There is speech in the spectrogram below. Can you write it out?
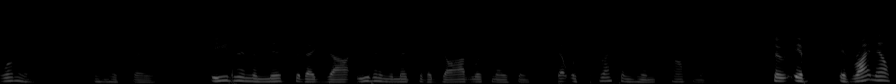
flourished in his faith even in the midst of exile, even in the midst of a godless nation that was pressing him to compromise. So if if right now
